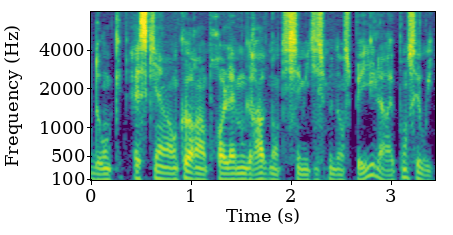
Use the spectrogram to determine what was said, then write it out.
Donc, est-ce qu'il y a encore un problème grave d'antisémitisme dans ce pays? La réponse est oui.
